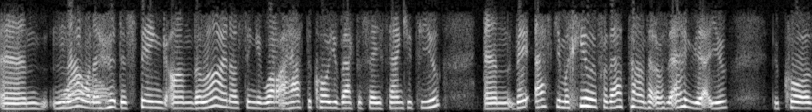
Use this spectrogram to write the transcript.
And wow. now, when I heard this thing on the line, I was thinking, well, I have to call you back to say thank you to you. And they asked you, Mechila, for that time that I was angry at you because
